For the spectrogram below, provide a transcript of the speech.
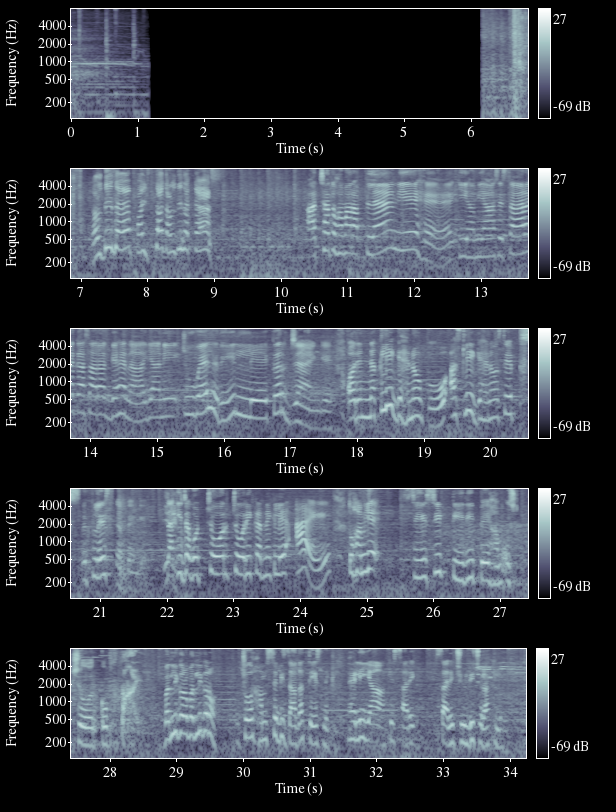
जल्दी से पैसा जल्दी से कैश अच्छा तो हमारा प्लान ये है कि हम यहाँ से सारा का सारा गहना यानी ज्वेलरी लेकर जाएँगे और इन नकली गहनों को असली गहनों से रिप्लेस कर देंगे। ताकि जब वो चोर चोरी करने के लिए आए तो हम ये सीसीटीवी पे हम उस चोर को पकड़ लें। बदली करो बदली करो। चोर हमसे भी ज़्यादा तेज निकले। पहले यहाँ आके सारे सारी ज्वेलरी चुरा के लूँगी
